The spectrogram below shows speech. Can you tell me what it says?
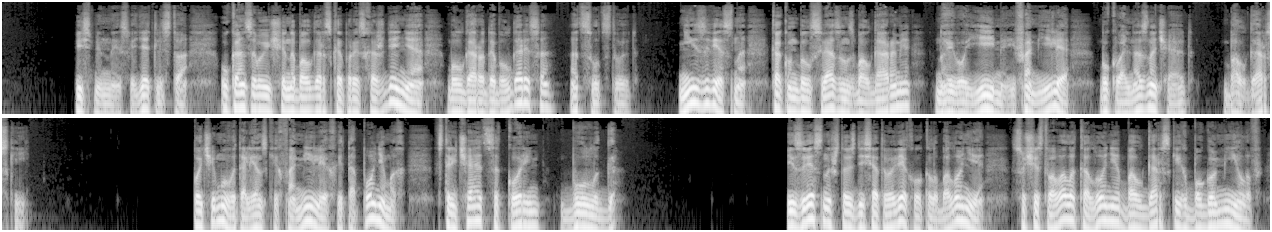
Письменные свидетельства, указывающие на болгарское происхождение Булгаро де Булгариса, отсутствуют. Неизвестно, как он был связан с болгарами, но его имя и фамилия буквально означают «болгарский». Почему в итальянских фамилиях и топонимах встречается корень «булг»? Известно, что с X века около Болоньи существовала колония болгарских богомилов.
